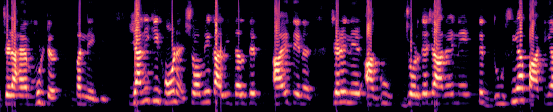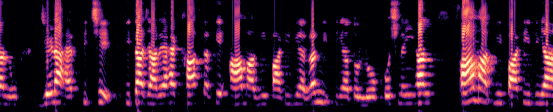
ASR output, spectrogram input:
ਜਿਹੜਾ ਹੈ ਮੁੱਢ ਬਣੇਗੀ ਯਾਨੀ ਕਿ ਹੁਣ ਸ਼੍ਰੋਮਣੀ ਅਕਾਲੀ ਦਲ ਦੇ ਆਏ ਦਿਨ ਜਿਹੜੇ ਨੇ ਆਗੂ ਜੁੜਦੇ ਜਾ ਰਹੇ ਨੇ ਤੇ ਦੂਸਰੀਆਂ ਪਾਰਟੀਆਂ ਨੂੰ ਜਿਹੜਾ ਹੈ ਪਿੱਛੇ ਕੀਤਾ ਜਾ ਰਿਹਾ ਹੈ, ਖਾਸ ਕਰਕੇ ਆਮ ਆਦਮੀ ਪਾਰਟੀ ਦੀਆਂ ਰਣਨੀਤੀਆਂ ਤੋਂ ਲੋਕ ਖੁਸ਼ ਨਹੀਂ ਹਨ। ਆਮ ਆਦਮੀ ਪਾਰਟੀ ਦੀਆਂ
